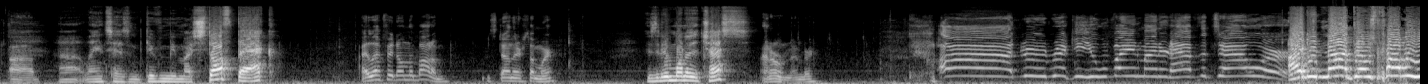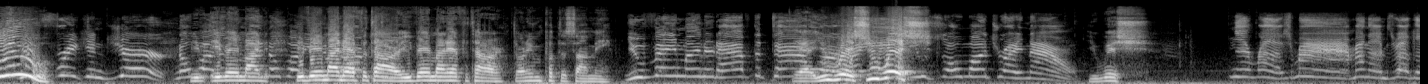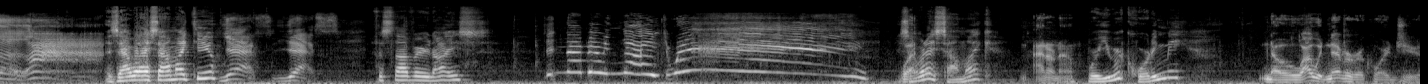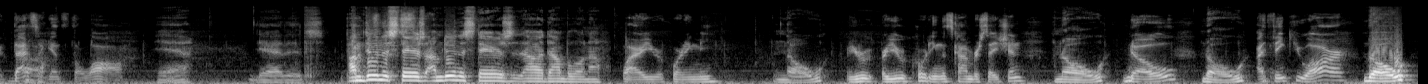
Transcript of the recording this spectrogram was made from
Uh, Uh, Lance hasn't given me my stuff back. I left it on the bottom. It's down there somewhere. Is it in one of the chests? I don't remember. Ah, dude, Ricky, you vein minered half the tower. I did not. That was probably you. freaking jerk. Nobody. he vein mined. He vein mined half the tower. He vein mined half the tower. Don't even put this on me. You vein minered half the tower. Yeah, you wish, I you wish. You so much right now. You wish. You wish, man. My name's Ricky. Ah. Is that what I sound like to you? Yes, yes. That's not very nice. It's not very nice. Whee! Is that what I sound like? I don't know. Were you recording me? No, I would never record you. That's Oh. against the law. Yeah. Yeah, it is. I'm doing the stairs. I'm doing the stairs uh, down below now. Why are you recording me? No. Are you are you recording this conversation? No. No, No. I think you are. No.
